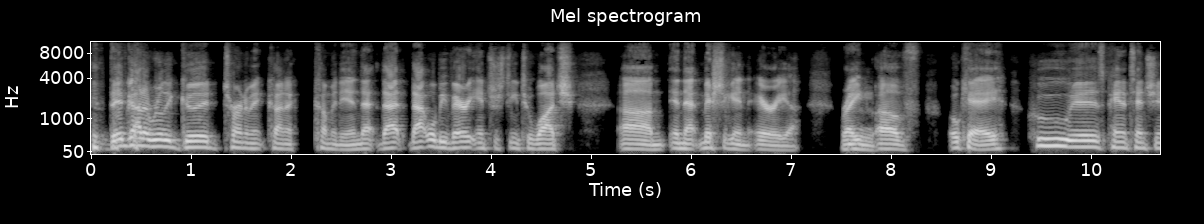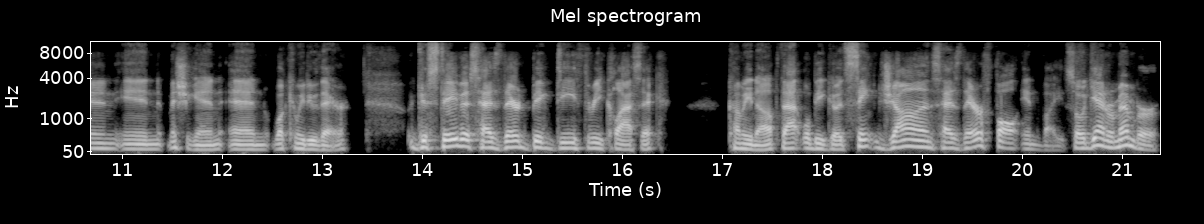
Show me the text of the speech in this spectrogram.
they've got a really good tournament kind of coming in. That that that will be very interesting to watch um in that michigan area right mm. of okay who is paying attention in michigan and what can we do there gustavus has their big d3 classic coming up. That will be good. St. John's has their fall invite. So again, remember,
